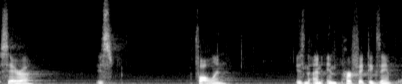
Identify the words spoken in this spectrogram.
Sarah is fallen, is an imperfect example.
